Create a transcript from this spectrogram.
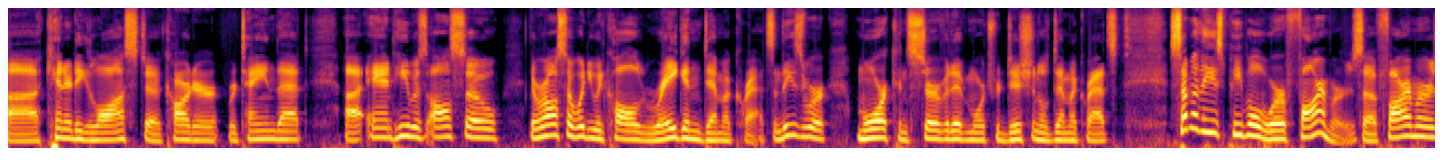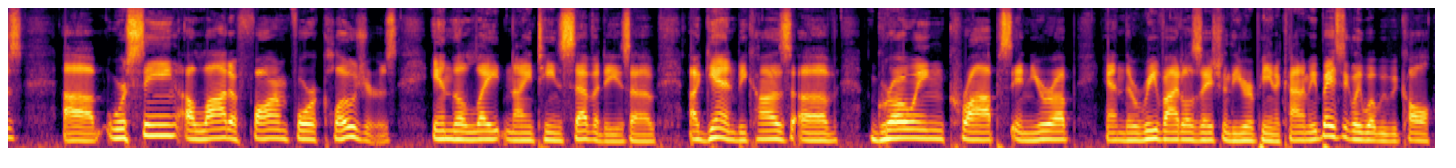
Uh, Kennedy lost. Uh, Carter retained that, uh, and he was also there were also what you would call Reagan Democrats, and these were more conservative, more traditional Democrats. Some of these people were farmers. Uh, farmers uh, we're seeing a lot of farm foreclosures in the late 1970s. Uh, again, because of growing crops in Europe and the revitalization of the European economy, basically what we would call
